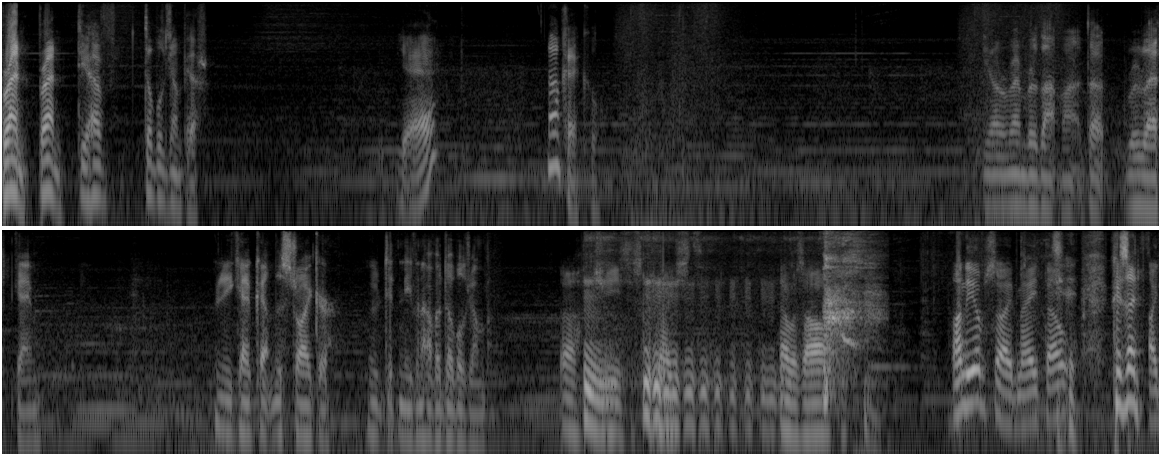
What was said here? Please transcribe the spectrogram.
Bren, Bren, do you have double jump yet? Yeah? Okay, cool. You don't remember that ma- that roulette game? When he kept getting the striker who didn't even have a double jump. Oh, Hmm. Jesus Christ. that was awful. On the upside, mate, though, Because I, I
